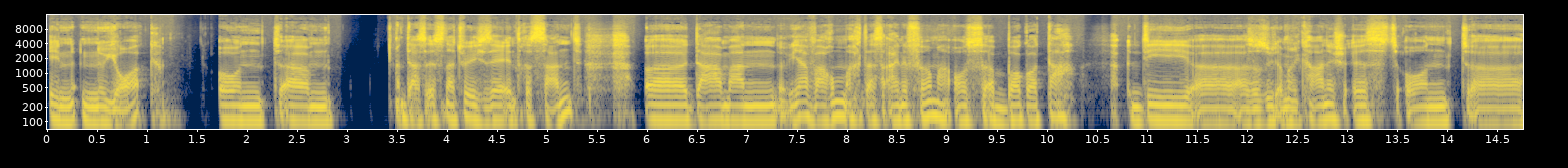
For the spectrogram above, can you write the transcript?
in New York. Und ähm, das ist natürlich sehr interessant, äh, da man, ja, warum macht das eine Firma aus Bogota, die äh, also südamerikanisch ist und äh,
